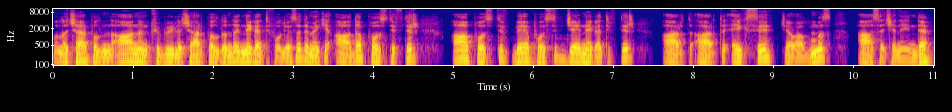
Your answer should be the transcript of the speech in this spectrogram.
bununla çarpıldığında A'nın kübüyle çarpıldığında negatif oluyorsa demek ki A da pozitiftir. A pozitif, B pozitif, C negatiftir. Artı artı eksi cevabımız A seçeneğinde.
